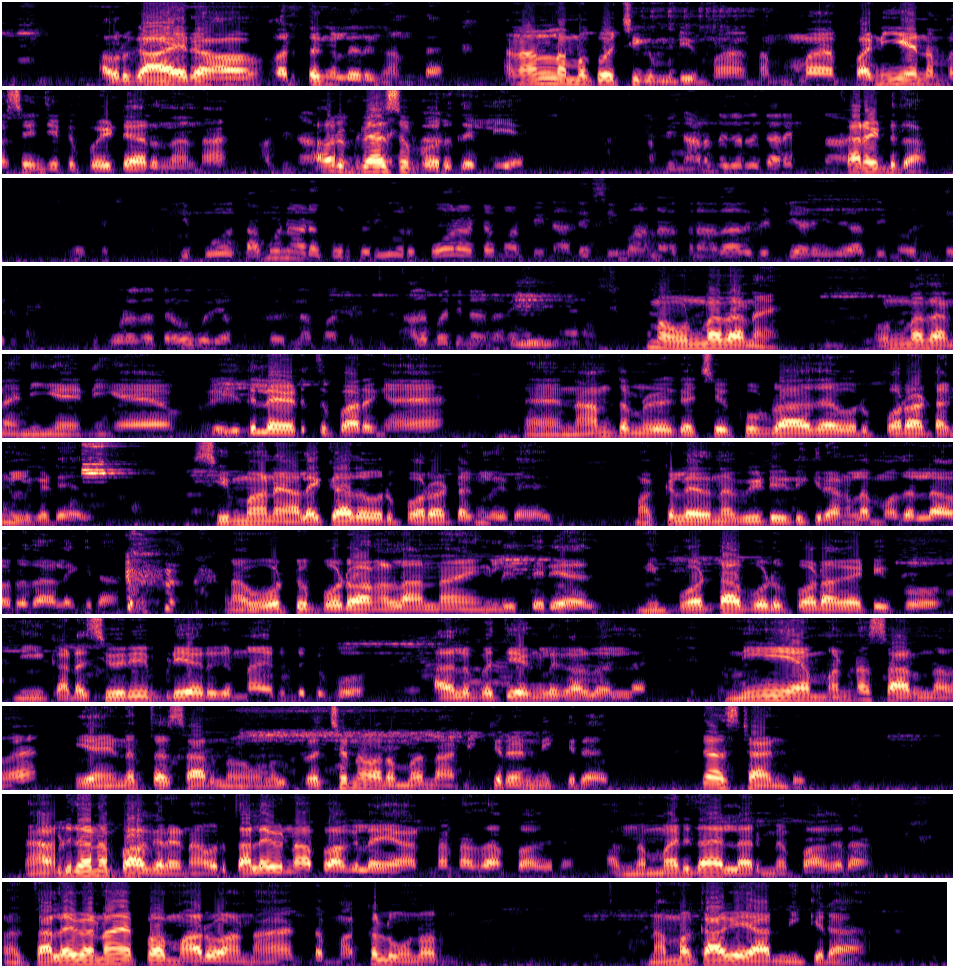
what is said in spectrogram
அவருக்கு ஆயிரம் வருத்தங்கள் இருக்கான்ல. அதனால நம்ம கோச்சிக்க முடியுமா? நம்ம பணியை நம்ம செஞ்சுட்டு போயிட்டே இருந்தான்னா அப்படி அவர் பேச போறது இல்லையே. அப்படி நடந்துக்கிறது கரெக்ட் தான். கரெக்ட் தான். இப்போ தமிழ்நாடு பொறுத்தவரைக்கும் ஒரு போராட்டம் அப்படின்னாலே சீமா நடத்தினா தான் அது வெற்றி அடையுது அப்படின்னு ஒரு இருக்கு இப்போ அந்த திரௌபதி கோயிலாம் பார்த்துருக்கீங்க. அதை பத்தி நான் நினைக்கிறேன். ஆமா உண்மைதானே. உண்மைதானே. நீங்க நீங்க இதுல எடுத்து பாருங்க. அஹ் நாம் தமிழர் கட்சியை கூப்பிடாத ஒரு போராட்டங்கள் கிடையாது. சீமானை அழைக்காத ஒரு போராட்டங்கள் கிடையாது. மக்கள் எதனா வீடு இடிக்கிறாங்களா முதல்ல அவரை தான் அழைக்கிறாங்க. ஆனால் ஓட்டு போடுவாங்களான்னா எங்களுக்கு தெரியாது. நீ போட்டா போடு போடா காட்டி போ. நீ கடைசி வரையும் இப்படியே இருக்குன்னா இருந்துட்டு போ. அதில் பற்றி எங்களுக்கு அவ்வளோ இல்லை. நீ என் மண்ணை சார்ந்தவன் என் இனத்தை சார்ந்தவன். உனக்கு பிரச்சனை வரும்போது நான் நிற்கிறேன்னு நிற்கிறாரு இதான் ஸ்டாண்டு நான் அப்படி தானே பார்க்குறேன் நான் ஒரு தலைவனாக பார்க்கல என் அண்ணனை தான் பார்க்குறேன் அந்த மாதிரி தான் எல்லாருமே பார்க்குறாங்க தலைவனா எப்போ மாறுவானா இந்த மக்கள் உணரணும். நமக்காக யார் நிற்கிறா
